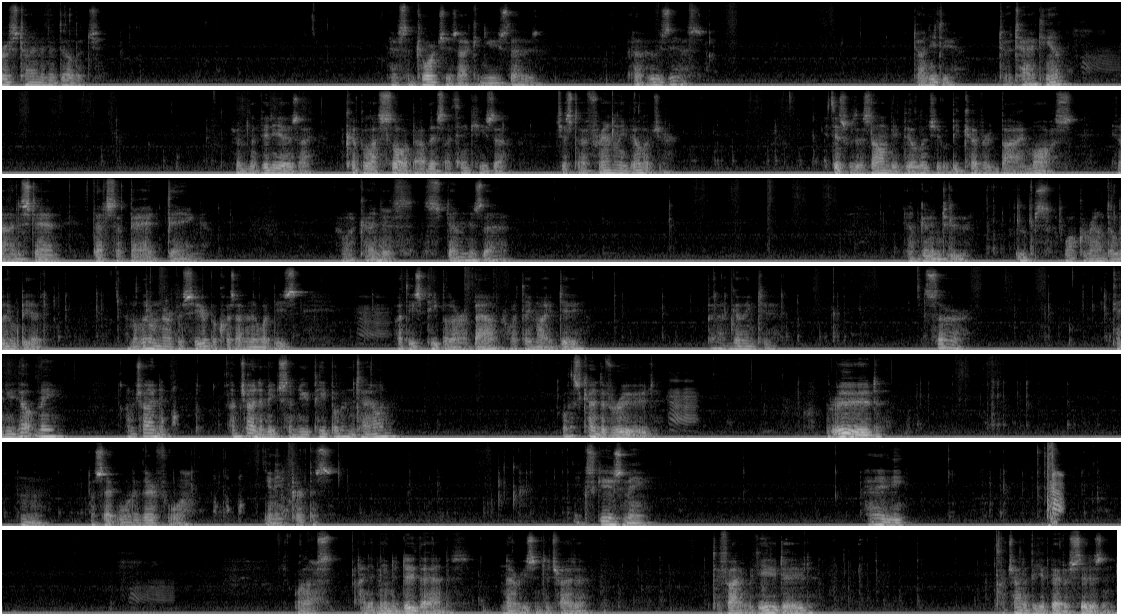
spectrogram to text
First time in the village. There's some torches, I can use those. Oh, who's this? Do I need to, to attack him? From the videos, I, a couple I saw about this, I think he's a just a friendly villager. If this was a zombie village, it would be covered by moss. And I understand that's a bad thing. What kind of stone is that? I'm going to, oops, walk around a little bit. I'm a little nervous here because I don't know what these what these people are about or what they might do. But I'm going to. Sir, can you help me? I'm trying to I'm trying to meet some new people in town. Well, that's kind of rude. Rude? Hmm. What's that water there for? Any purpose? Excuse me. Hey. Well, I'm, s- I didn't mean to do that. There's no reason to try to to fight with you, dude. I'll try to be a better citizen.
